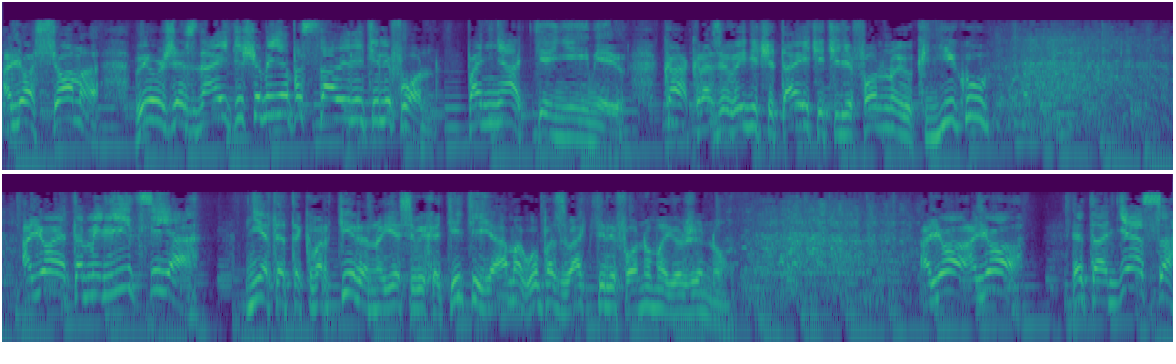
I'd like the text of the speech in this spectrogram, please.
Алло, Сёма, вы уже знаете, что меня поставили телефон? Понятия не имею. Как, разве вы не читаете телефонную книгу? Алло, это милиция? Нет, это квартира, но если вы хотите, я могу позвать к телефону мою жену. Алло, алло, это Одесса,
